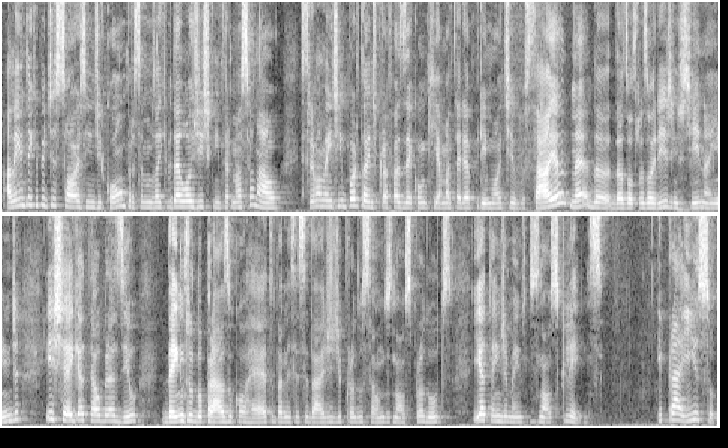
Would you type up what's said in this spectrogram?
Além da equipe de sourcing de compras, temos a equipe da logística internacional, extremamente importante para fazer com que a matéria-prima, o ativo, saia né, das outras origens, China, Índia, e chegue até o Brasil dentro do prazo correto da necessidade de produção dos nossos produtos e atendimento dos nossos clientes. E para isso,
